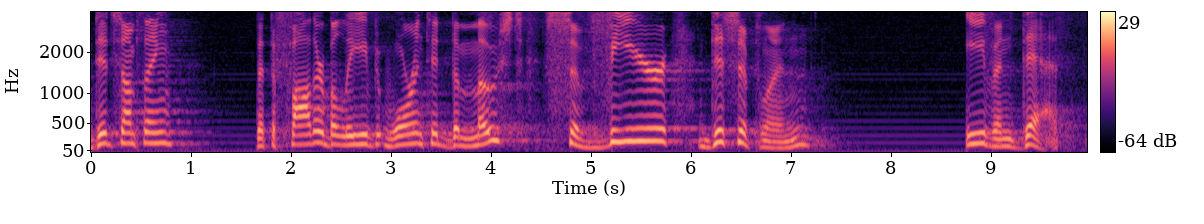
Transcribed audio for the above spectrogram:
did something that the father believed warranted the most severe discipline, even death,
